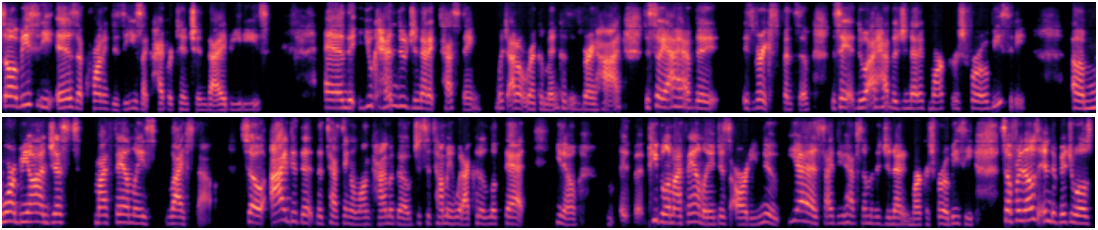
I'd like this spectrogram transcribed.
So obesity is a chronic disease like hypertension, diabetes, and you can do genetic testing, which I don't recommend because it's very high. To say I have the, it's very expensive. To say, do I have the genetic markers for obesity? Um, more beyond just my family's lifestyle. So I did the, the testing a long time ago just to tell me what I could have looked at, you know, Uh, people in my family and just already knew, yes, I do have some of the genetic markers for obesity. So for those individuals,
